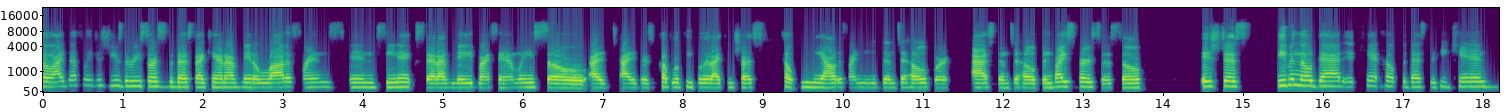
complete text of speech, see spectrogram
so I definitely just use the resources the best I can. I've made a lot of friends in Phoenix that I've made my family. So I, I there's a couple of people that I can trust helping me out if I need them to help or ask them to help, and vice versa. So it's just even though dad it can't help the best that he can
